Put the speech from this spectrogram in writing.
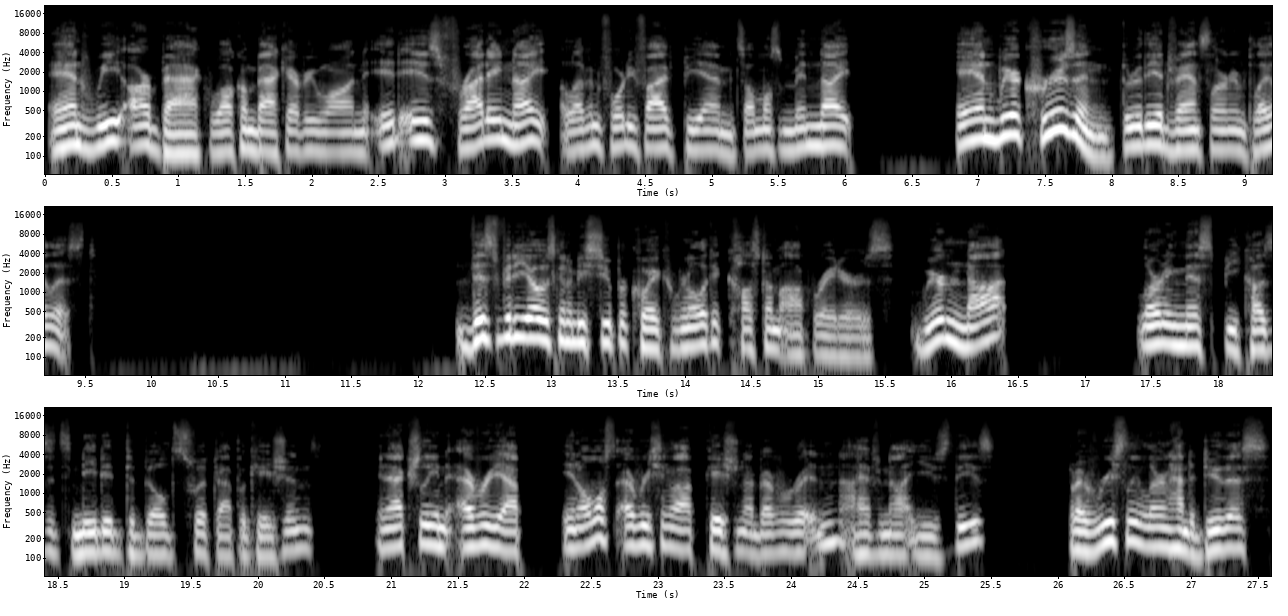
And we are back. Welcome back, everyone. It is Friday night, 11:45 p.m. It's almost midnight. And we're cruising through the advanced learning playlist. This video is going to be super quick. We're going to look at custom operators. We're not learning this because it's needed to build Swift applications. And actually in every app, in almost every single application I've ever written, I have not used these, but I've recently learned how to do this.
